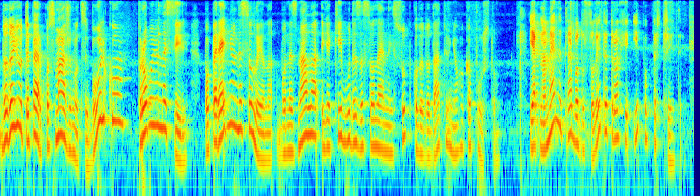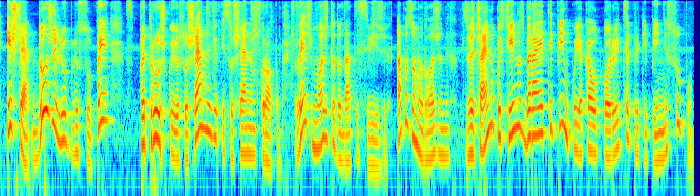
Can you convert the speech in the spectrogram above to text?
Додаю тепер посмажену цибульку, пробую на сіль. Попередньо не солила, бо не знала, який буде засолений суп, коли додати в нього капусту. Як на мене, треба досолити трохи і поперчити. І ще дуже люблю супи з петрушкою сушеною і сушеним кропом. Ви ж можете додати свіжих або заморожених. Звичайно, постійно збираєте пінку, яка утворюється при кипінні супу.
